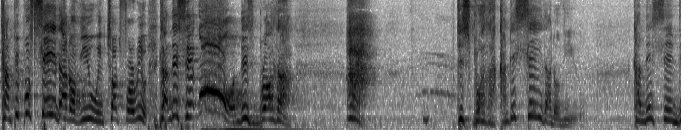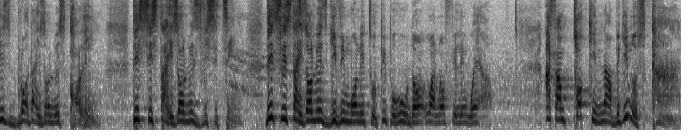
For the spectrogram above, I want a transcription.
Can people say that of you in church for real? Can they say, oh, this brother, ah, this brother, can they say that of you? Can they say this brother is always calling? This sister is always visiting. This sister is always giving money to people who, don't, who are not feeling well. As I'm talking now, begin to scan.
